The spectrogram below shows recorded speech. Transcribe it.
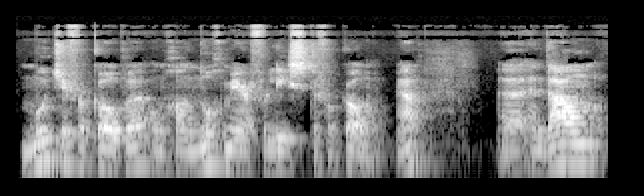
moet je verkopen om gewoon nog meer verlies te voorkomen. Ja? Uh, en daarom,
